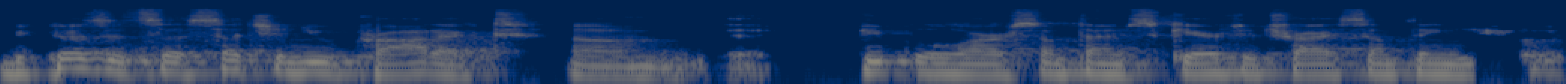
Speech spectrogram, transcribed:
because it's a, such a new product. Um, people are sometimes scared to try something new.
